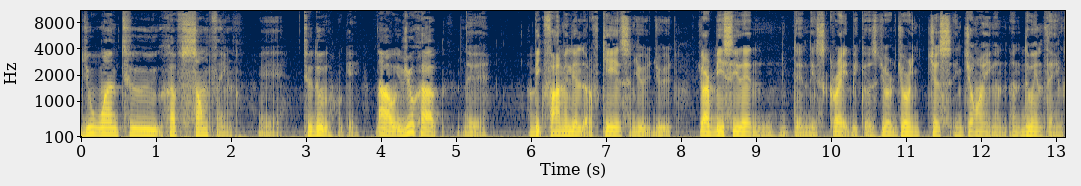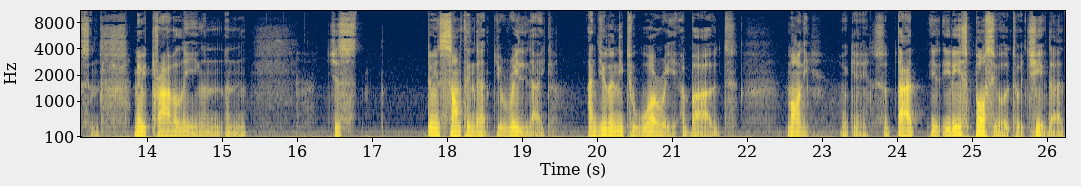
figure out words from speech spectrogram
you want to have something uh, to do. Okay now if you have uh, a big family a lot of kids and you you you are busy then then it's great because you're you're just enjoying and, and doing things and maybe traveling and, and just doing something that you really like. And you don't need to worry about money. Okay so that it, is possible to achieve that.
